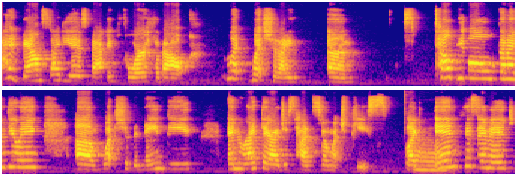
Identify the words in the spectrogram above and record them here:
I had bounced ideas back and forth about what what should I um, tell people that I'm doing, um, what should the name be, and right there, I just had so much peace. Like wow. in His image,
